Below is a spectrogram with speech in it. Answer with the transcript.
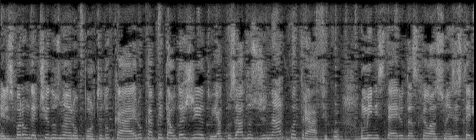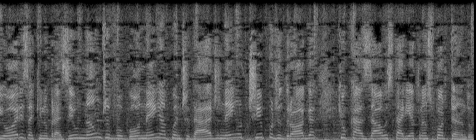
Eles foram detidos no aeroporto do Cairo, capital do Egito, e acusados de narcotráfico. O Ministério das Relações Exteriores aqui no Brasil não divulgou nem a quantidade, nem o tipo de droga que o casal estaria transportando.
